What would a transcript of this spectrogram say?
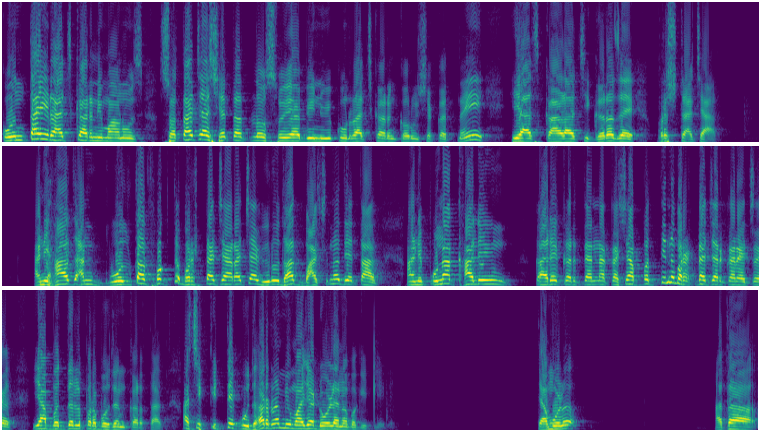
कोणताही राजकारणी माणूस स्वतःच्या शेतातलं सोयाबीन विकून राजकारण करू शकत नाही ही आज काळाची गरज आहे भ्रष्टाचार. आणि हा आणि बोलतात फक्त भ्रष्टाचाराच्या विरोधात भाषणं देतात. आणि पुन्हा खाली येऊन कार्यकर्त्यांना कशा पद्धतीनं भ्रष्टाचार करायचं याबद्दल प्रबोधन करतात. अशी कित्येक उदाहरणं मी माझ्या डोळ्यानं बघितलेली आहेत. त्यामुळं आता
